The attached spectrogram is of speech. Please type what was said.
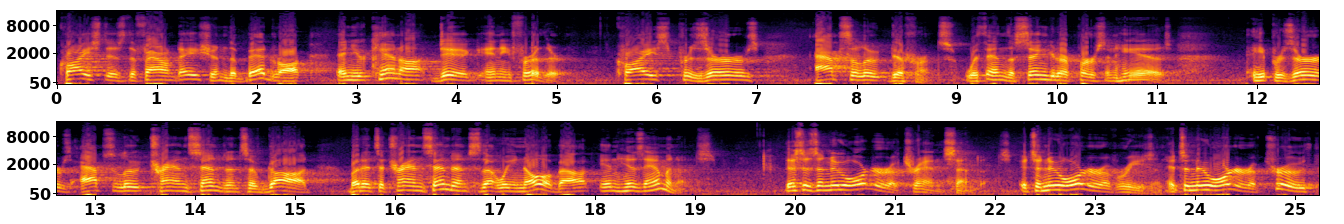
Christ is the foundation, the bedrock, and you cannot dig any further. Christ preserves absolute difference within the singular person he is. He preserves absolute transcendence of God but it's a transcendence that we know about in his immanence. This is a new order of transcendence. It's a new order of reason. It's a new order of truth,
